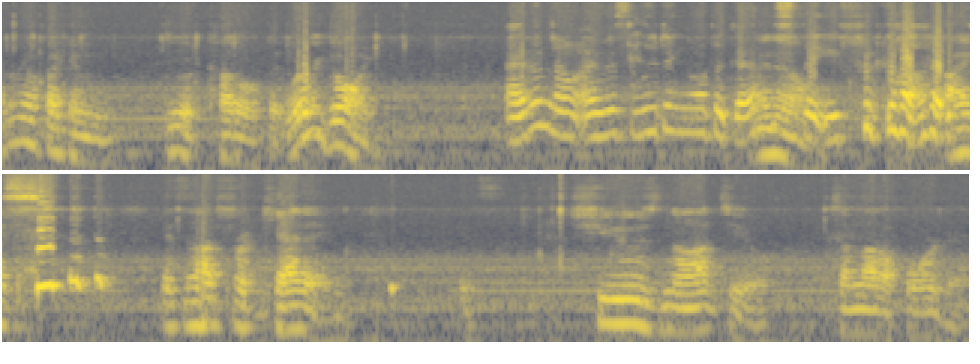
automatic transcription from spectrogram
I don't know if I can do a cuddle thing. Where are we going? I don't know. I was looting all the guns that you forgot. I- It's not forgetting. It's choose not to. Because I'm not a hoarder.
